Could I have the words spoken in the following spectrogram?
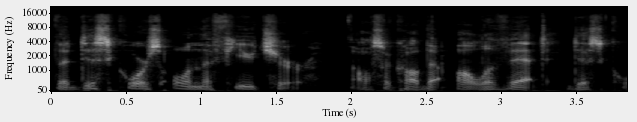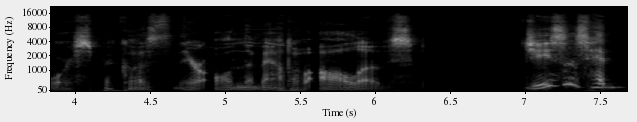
the discourse on the future, also called the Olivet discourse because they're on the Mount of Olives. Jesus had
